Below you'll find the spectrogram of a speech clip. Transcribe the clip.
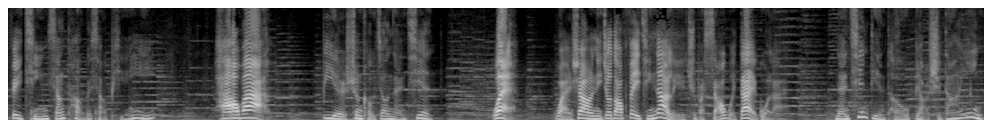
费琴想讨个小便宜，好吧。比尔顺口叫南茜：“喂，晚上你就到费琴那里去把小鬼带过来。”南茜点头表示答应。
